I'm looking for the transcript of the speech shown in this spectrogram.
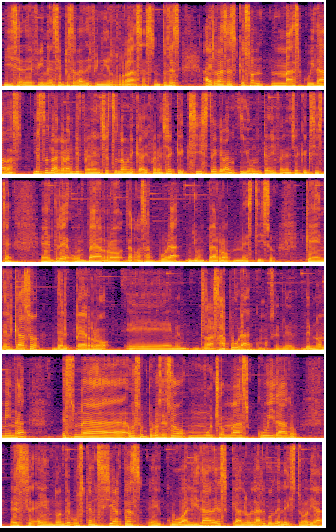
y se definen, se empiezan a definir razas. Entonces, hay razas que son más cuidadas. Y esta es la gran diferencia. Esta es la única diferencia que existe, gran y única diferencia que existe entre un perro de raza pura y un perro mestizo. Que en el caso del perro eh, raza pura, como se le denomina, es, una, es un proceso mucho más cuidado. Es en donde buscan ciertas eh, cualidades que a lo largo de la historia,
